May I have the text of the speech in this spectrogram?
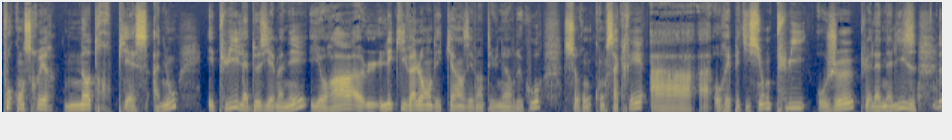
pour construire notre pièce à nous. Et puis la deuxième année, il y aura euh, l'équivalent des 15 et 21 heures de cours seront consacrés à, aux répétitions, puis au jeu, puis à l'analyse de,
